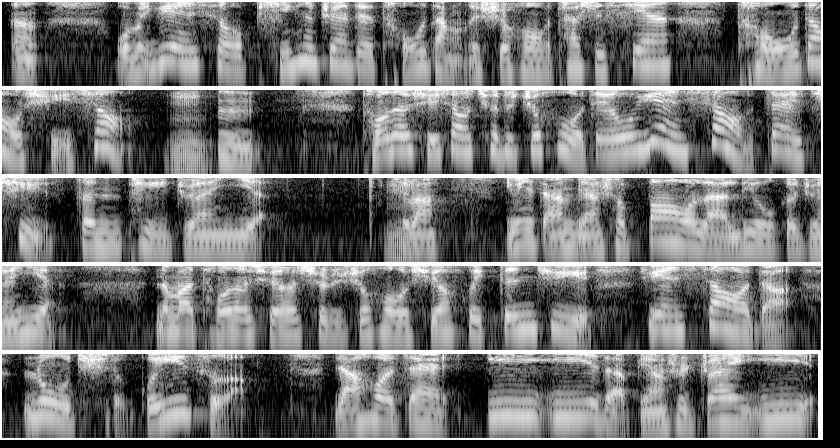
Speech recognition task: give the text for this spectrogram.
嗯，我们院校平行志愿在投档的时候，它是先投到学校，嗯。嗯，投到学校去了之后，再由院校再去分配专业，是吧？因为咱们比方说报了六个专业，那么投到学校去了之后，学校会根据院校的录取的规则，然后再一一的，比方说专业一。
